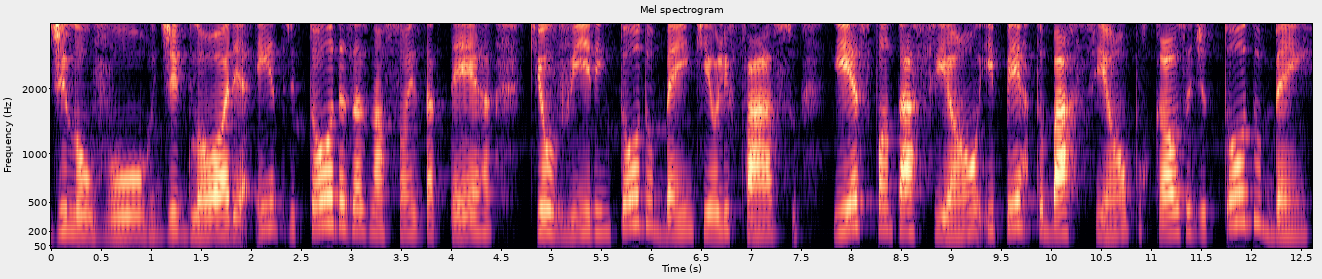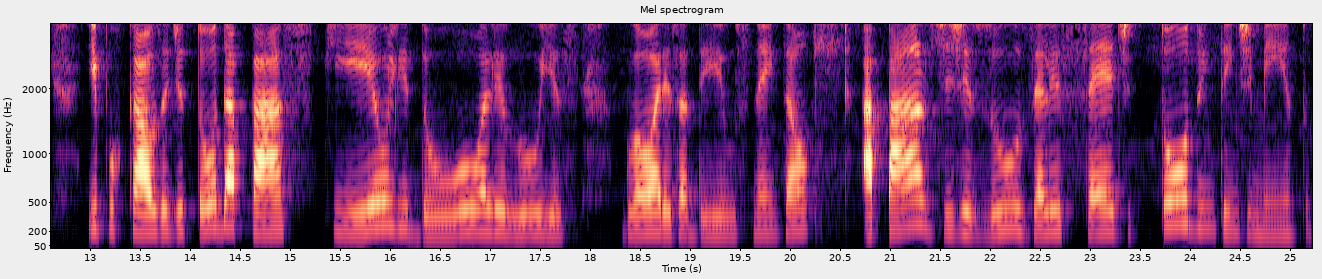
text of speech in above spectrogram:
de louvor, de glória entre todas as nações da terra que ouvirem todo o bem que eu lhe faço, e espantar-se-ão e perturbar-se-ão por causa de todo o bem e por causa de toda a paz que eu lhe dou. Oh, aleluias! Glórias a Deus, né? Então, a paz de Jesus, ela excede todo entendimento.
